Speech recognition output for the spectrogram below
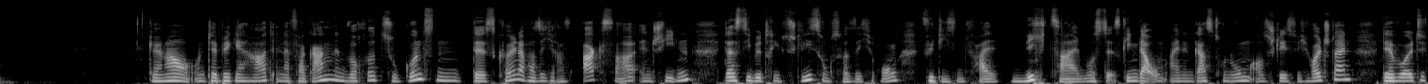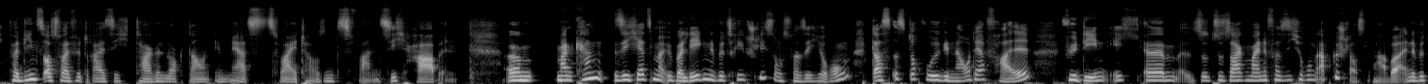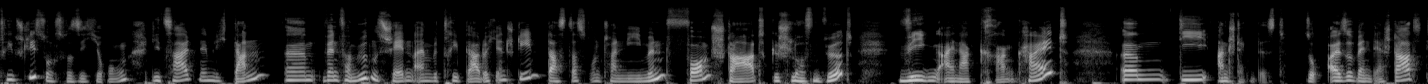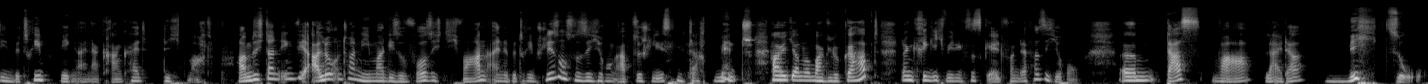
Genau, und der BGH hat in der vergangenen Woche zugunsten des Kölner Versicherers AXA entschieden, dass die Betriebsschließungsversicherung für diesen Fall nicht zahlen musste. Es ging da um einen Gastronomen aus Schleswig-Holstein, der wollte Verdienstausfall für 30 Tage Lockdown im März 2020 haben. Ähm, man kann sich jetzt mal überlegen, eine Betriebsschließungsversicherung, das ist doch wohl genau der Fall, für den ich ähm, sozusagen meine Versicherung abgeschlossen habe. Eine Betriebsschließungsversicherung, die zahlt nämlich dann, ähm, wenn Vermögensschäden einem Betrieb dadurch entstehen, dass das Unternehmen vom Staat geschlossen wird, wegen einer Krankheit, ähm, die ansteckend ist. So, also wenn der Staat den Betrieb wegen einer Krankheit dicht macht, haben sich dann irgendwie alle Unternehmer, die so vorsichtig waren, eine Betriebsschließungsversicherung abzuschließen, gedacht, Mensch, habe ich ja noch mal Glück gehabt, dann kriege ich wenigstens Geld von der Versicherung. Ähm, das war leider nicht so.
